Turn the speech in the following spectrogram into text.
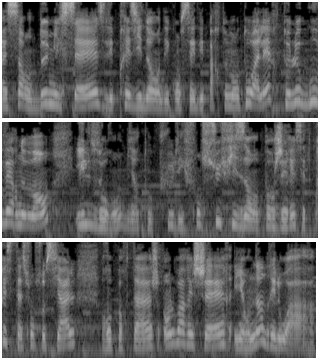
RSA en 2016 Les présidents des conseils départementaux alertent le gouvernement. Ils auront bientôt plus les fonds suffisants pour gérer cette prestation sociale. Reportage en Loire-et-Cher et en Indre-et-Loire.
